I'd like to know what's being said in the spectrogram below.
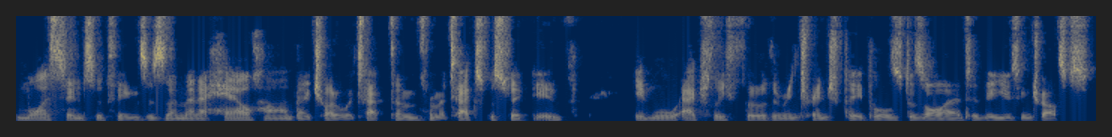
my sense of things is no matter how hard they try to attack them from a tax perspective, it will actually further entrench people's desire to be using trusts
